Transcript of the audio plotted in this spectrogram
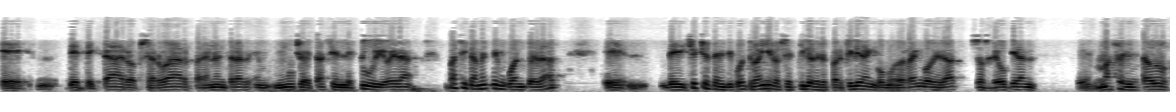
eh, detectar, observar, para no entrar en mucho detalle en el estudio, era básicamente en cuanto a edad, eh, de 18 a 34 años los estilos de los perfiles eran como de rango de edad, se observó que eran eh, más orientados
